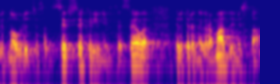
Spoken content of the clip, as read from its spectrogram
відновлюється. Це всіх рівнях. Це села, територіальні громади, міста.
